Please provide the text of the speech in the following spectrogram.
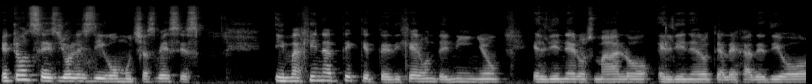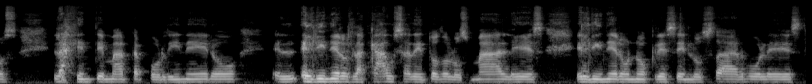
Entonces, yo les digo muchas veces, Imagínate que te dijeron de niño, el dinero es malo, el dinero te aleja de Dios, la gente mata por dinero, el, dinero es la causa de todos los males, el dinero no crece en los árboles,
